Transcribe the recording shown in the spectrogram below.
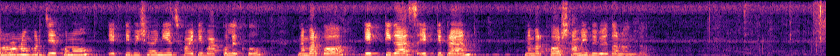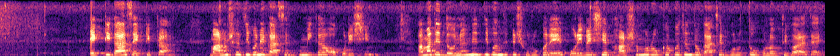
পনেরো নম্বর যে কোনো একটি বিষয় নিয়ে ছয়টি বাক্য লেখো। নাম্বার ক, একটি গাছ, একটি প্রাণ। নাম্বার খ, স্বামী বিবেকানন্দ। একটি গাছ, একটি প্রাণ। মানুষের জীবনে গাছের ভূমিকা অপরিসীম। আমাদের দৈনন্দিন জীবন থেকে শুরু করে পরিবেশের ভারসাম্য রক্ষা পর্যন্ত গাছের গুরুত্ব উপলব্ধি করা যায়।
